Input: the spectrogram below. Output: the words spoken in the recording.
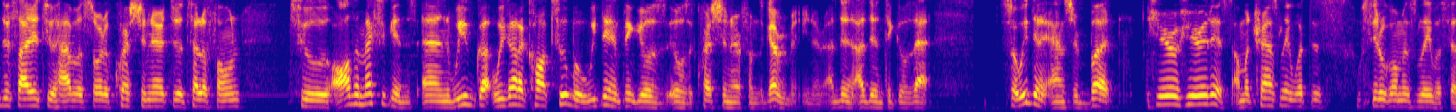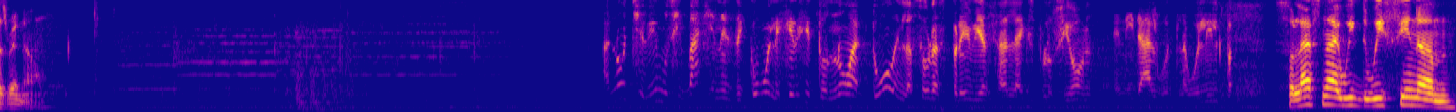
decided to have a sort of questionnaire through the telephone to all the Mexicans, and we've got we got a call too, but we didn't think it was it was a questionnaire from the government. You know, I didn't I didn't think it was that, so we didn't answer. But here here it is. I'm gonna translate what this Ciro Gomez Leyva says right now. Anoche vimos imágenes de cómo el ejército no actuó en las horas previas a la explosión en Hidalgo, en Tlahuelilpa. So last night we we seen um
